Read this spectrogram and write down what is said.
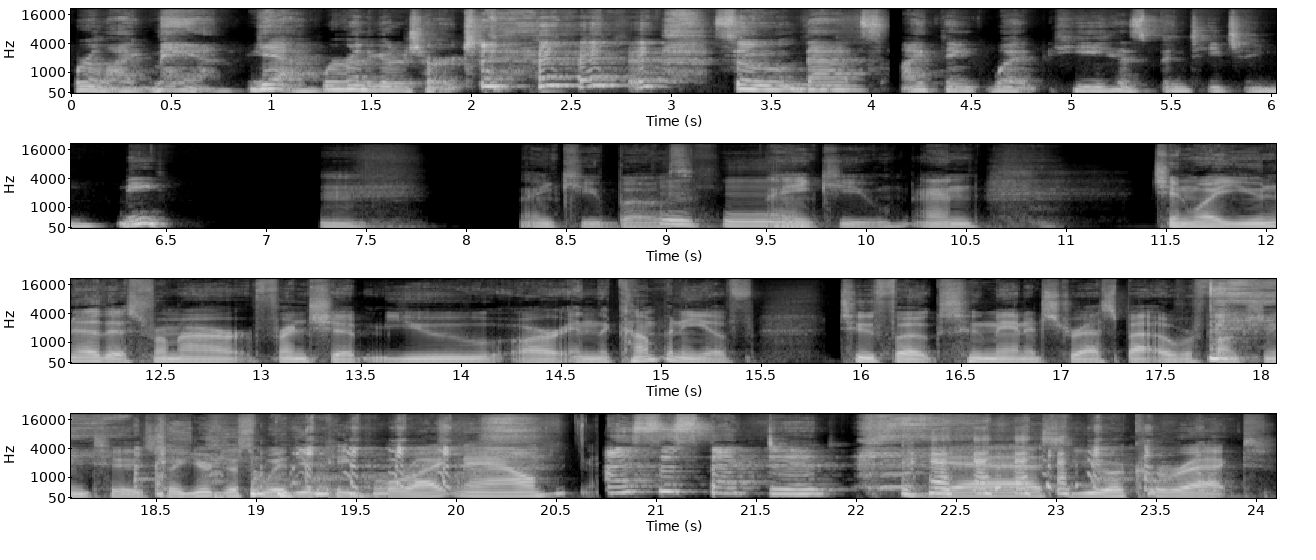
We're like, "Man, yeah, we're going to go to church." so that's I think what he has been teaching me. Mm. Thank you both. Mm-hmm. Thank you. And Chinwe, you know this from our friendship. You are in the company of two folks who manage stress by overfunctioning too. So you're just with your people right now. I suspected. yes, you are correct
